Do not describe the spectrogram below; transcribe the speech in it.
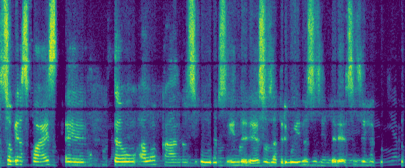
sobre as quais eh, são alocados os endereços, atribuídos os endereços e recursos.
